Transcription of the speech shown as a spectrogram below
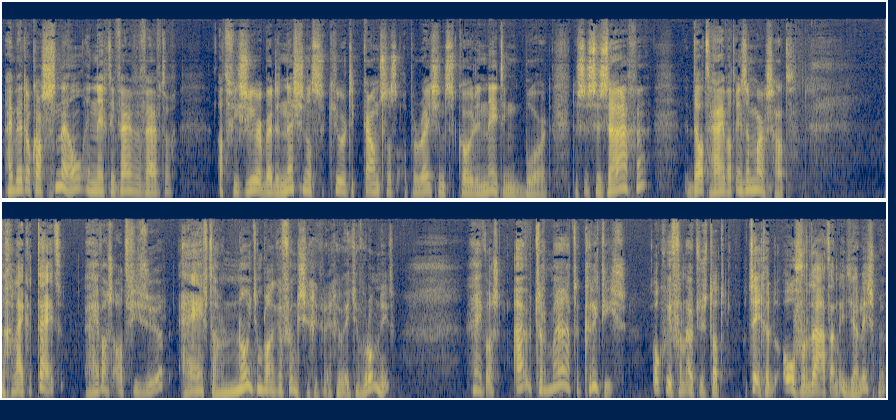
Hij werd ook al snel in 1955 adviseur bij de National Security Council's Operations Coordinating Board. Dus ze zagen dat hij wat in zijn mars had. Tegelijkertijd, hij was adviseur. Hij heeft daar nooit een belangrijke functie gekregen. Weet je waarom niet? Hij was uitermate kritisch. Ook weer vanuit dus dat tegen de overdaad aan idealisme.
